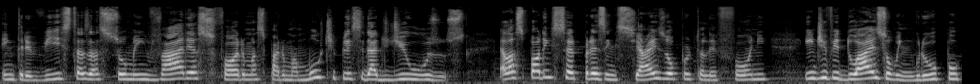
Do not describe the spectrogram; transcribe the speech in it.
Entrevistas assumem várias formas para uma multiplicidade de usos. Elas podem ser presenciais ou por telefone, individuais ou em grupo,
